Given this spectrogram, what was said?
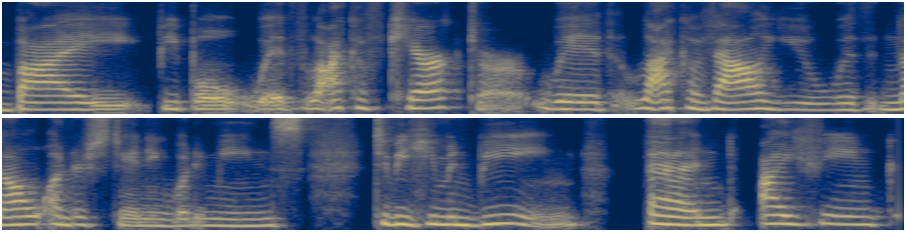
by people with lack of character, with lack of value, with no understanding what it means to be human being. And I think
